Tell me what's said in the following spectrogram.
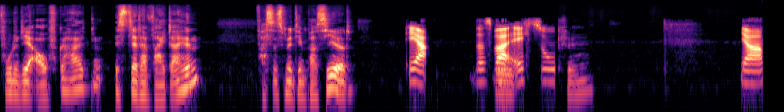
wurde der aufgehalten? Ist der da weiterhin? Was ist mit dem passiert? Ja, das war oh, echt so. Okay. Ja.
